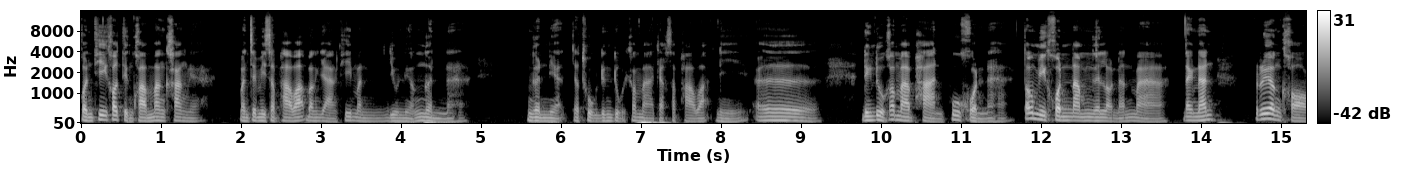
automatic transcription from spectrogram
คนที่เข้าถึงความมั่งคั่งเนี่ย มันจะมีสภาวะบางอย่างที่มันอยู่เหนือเงินนะฮะเงินเนี่ยจะถูกดึงดูดเข้ามาจากสภาวะนี้ เออ ดึงดูดเข้ามาผ่านผู้คนนะฮะต้องมีคนนำเงินเหล่านั้นมา ดังนั้นเรื่องของ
